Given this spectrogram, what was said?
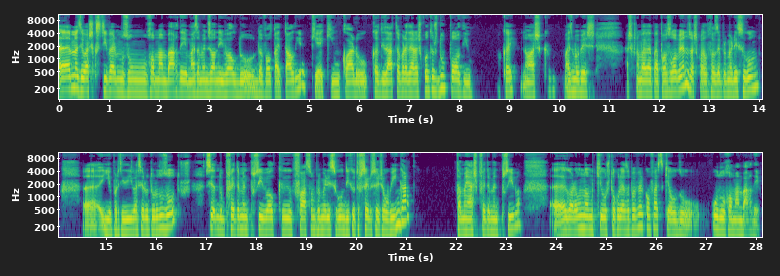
Uh, mas eu acho que se tivermos um Romain Bardet mais ou menos ao nível do, da volta à Itália, que é aqui um claro candidato a baralhar as contas do pódio, ok? Não acho que, mais uma vez, acho que não vai para os eslovenos, acho que vai fazer primeiro e segundo, uh, e a partir daí vai ser o tour dos outros, sendo perfeitamente possível que façam primeiro e segundo e que o terceiro seja o Wingard, também acho perfeitamente possível. Uh, agora, um nome que eu estou curiosa para ver, confesso que é o do, o do Romain Bardet.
